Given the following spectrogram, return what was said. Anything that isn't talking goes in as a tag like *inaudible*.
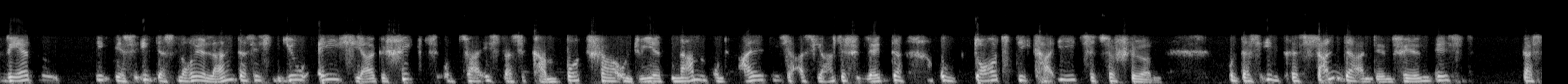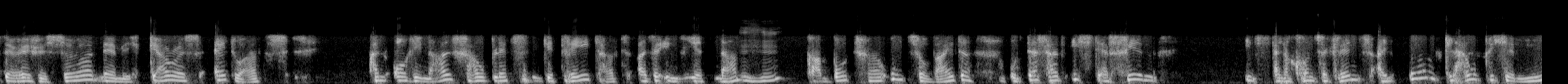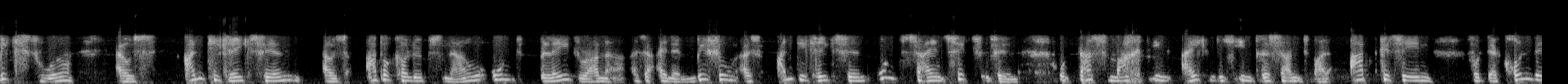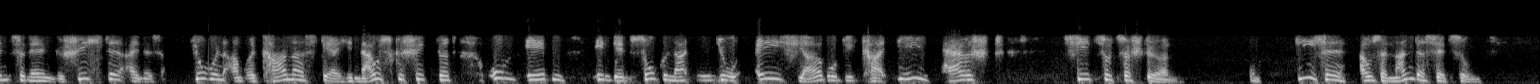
werden in das, neue Land, das ist New Asia, geschickt. Und zwar ist das Kambodscha und Vietnam und all diese asiatischen Länder, um dort die KI zu zerstören. Und das Interessante an dem Film ist, dass der Regisseur, nämlich Gareth Edwards, an Originalschauplätzen gedreht hat, also in Vietnam, mhm. Kambodscha und so weiter. Und deshalb ist der Film in seiner Konsequenz eine unglaubliche Mixtur aus Antikriegsfilm, aus Apocalypse Now und Blade Runner. Also eine Mischung aus Antikriegsfilm und Science-Fiction-Film. Und das macht ihn eigentlich interessant, mal abgesehen von der konventionellen Geschichte eines jungen Amerikaners, der hinausgeschickt wird, um eben in dem sogenannten New Asia, wo die KI herrscht, sie zu zerstören. Und diese Auseinandersetzung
